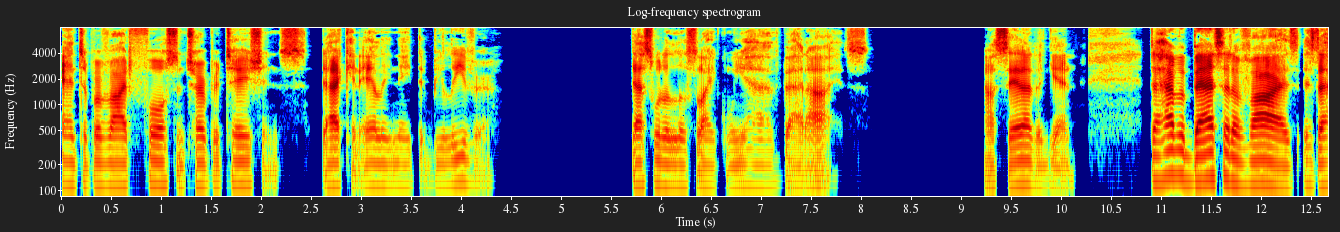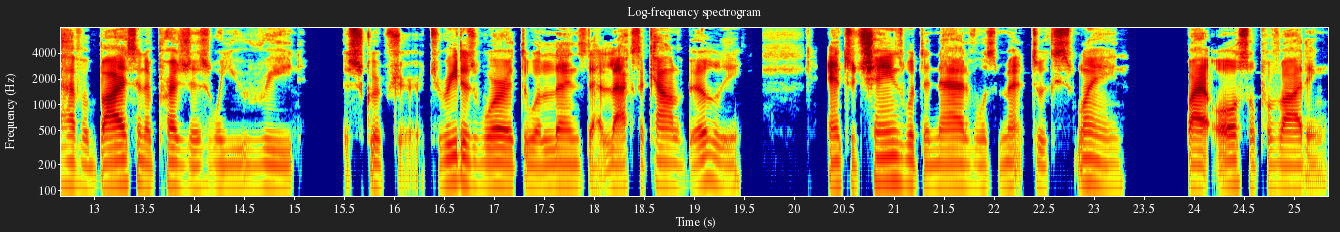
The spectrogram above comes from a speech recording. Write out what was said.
and to provide false interpretations that can alienate the believer. That's what it looks like when you have bad eyes. I'll say that again. To have a bad set of eyes is to have a bias and a prejudice when you read the scripture, to read his word through a lens that lacks accountability, and to change what the narrative was meant to explain by also providing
